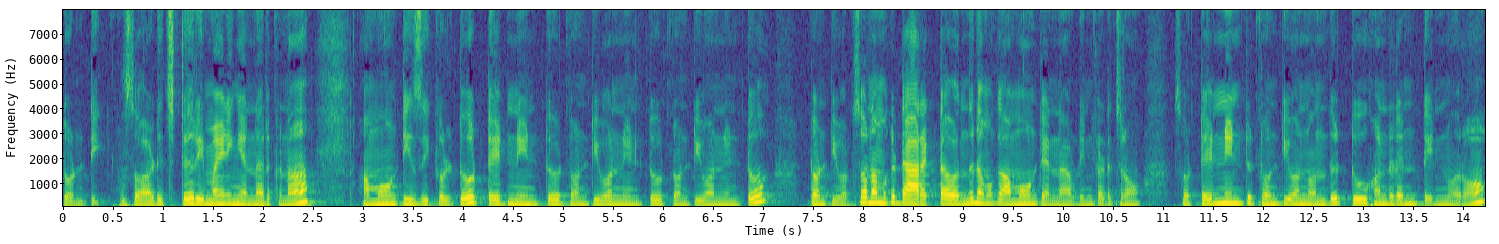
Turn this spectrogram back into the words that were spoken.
டுவெண்ட்டி ஸோ அடிச்சுட்டு ரிமைனிங் என்ன இருக்குன்னா amount is equal to ten into twenty one into twenty one into twenty one so நமக்கு டேரெக்டாக வந்து நமக்கு அமௌண்ட் என்ன அப்படின்னு கிடச்சிரும். So ten into twenty one வந்து டூ ஹண்ட்ரட் அண்ட் டென் வரும்.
